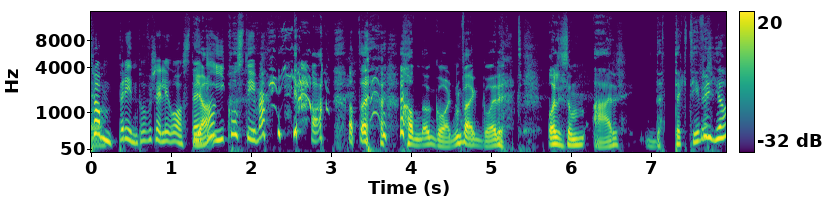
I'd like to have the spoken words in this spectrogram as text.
Tramper inn på forskjellige åsted Ja. i kostyme. Ja, at eh, han og Gordon bare går ut og liksom er detektiver ja!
